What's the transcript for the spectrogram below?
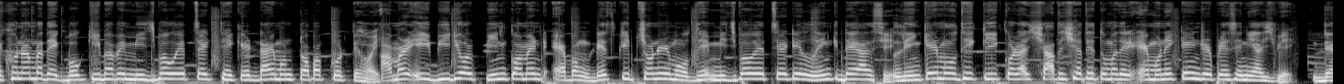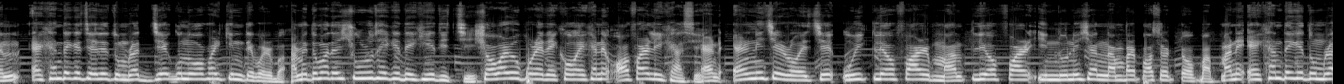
এখন আমরা দেখব কীভাবে মিজবা ওয়েবসাইট থেকে ডায়মন্ড টপ আপ করতে হয়। আমার এই ভিডিওর পিন কমেন্ট এবং ডেসক্রিপশনের মধ্যে মিজবা ওয়েবসাইটের লিংক দেওয়া আছে। লিংকের মধ্যে ক্লিক করার সাথে সাথে তোমাদের এমন একটা ইন্টারপ্রেসে নিয়ে আসবে। দেন এখান থেকে চাইলে তোমরা যে কোনো অফার কিনতে পারবা। আমি তোমাদের শুরু থেকে দেখিয়ে দিচ্ছি। সবার উপরে দেখো, এখানে অফার লেখা আছে। এন্ড এর নিচে রয়েছে weekly offer monthly offer Indonesian number password top up মানে এখান থেকে তোমরা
